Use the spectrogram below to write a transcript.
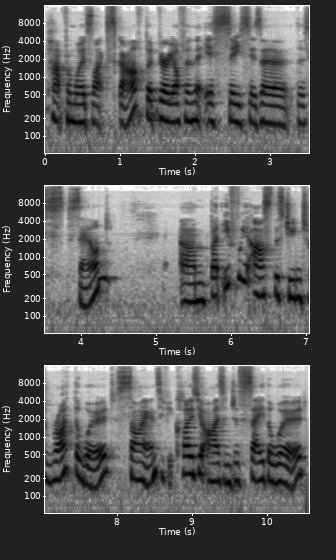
apart from words like scarf, but very often the SC says a, the s sound. Um, but if we ask the student to write the word science, if you close your eyes and just say the word,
